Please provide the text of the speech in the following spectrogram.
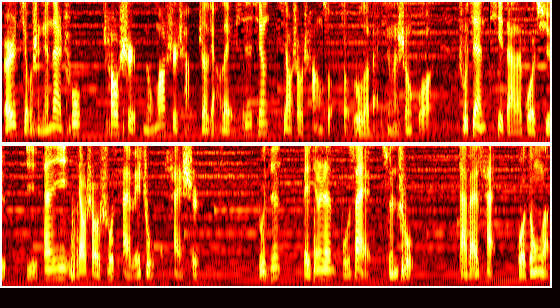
而九十年代初，超市、农贸市场这两类新兴销售场所走入了百姓的生活，逐渐替代了过去以单一销售蔬菜为主的菜市。如今，北京人不再存储大白菜过冬了。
